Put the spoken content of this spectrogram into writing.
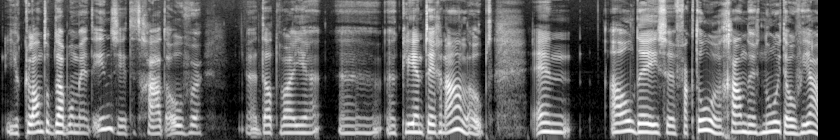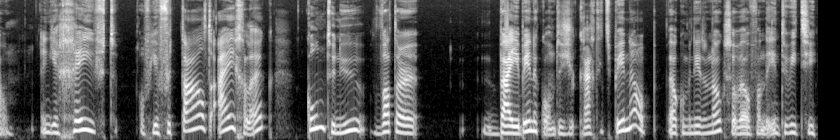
je klant op dat moment in zit. Het gaat over uh, dat waar je uh, cliënt tegenaan loopt. En al deze factoren gaan dus nooit over jou. En je geeft of je vertaalt eigenlijk continu wat er bij je binnenkomt. Dus je krijgt iets binnen, op welke manier dan ook, zowel van de intuïtie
